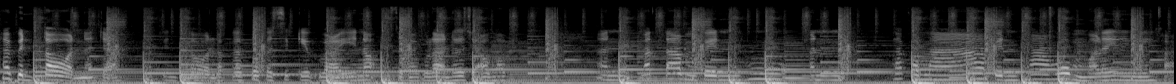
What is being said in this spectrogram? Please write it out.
ให้เป็นตอนนะจ๊ะเป็นตอนแล้วก็พวกก็สิเก็บไว้เนาะสมัยโบราณเธอจะเอามาอันมัดตั้มเป็นหูอัน ผ้าม้าเป็นผ้าห่มอะไรอย่างนี้ค่ะ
